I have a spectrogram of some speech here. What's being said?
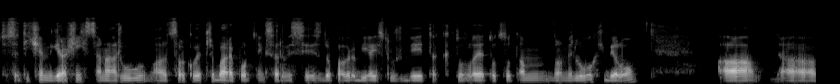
co se týče migračních scénářů, ale celkově třeba reporting services do Power BI služby, tak tohle je to, co tam velmi dlouho chybělo a, a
